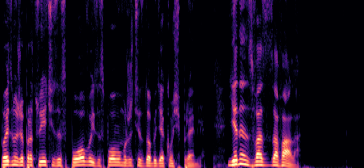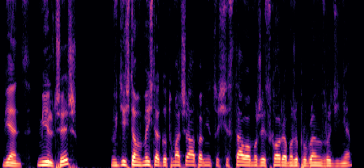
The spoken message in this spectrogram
Powiedzmy, że pracujecie zespołowo i zespołowo możecie zdobyć jakąś premię. Jeden z was zawala, więc milczysz, gdzieś tam w myślach go tłumaczy, a pewnie coś się stało, może jest chore, może problemy w rodzinie.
